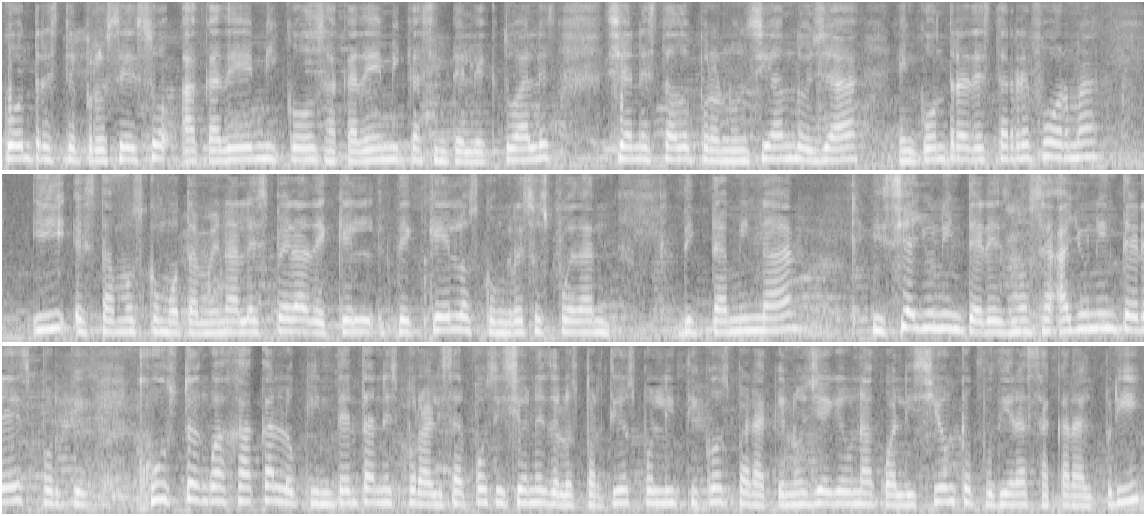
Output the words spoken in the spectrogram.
contra este proceso, académicos, académicas, intelectuales, se han estado pronunciando ya en contra de esta reforma y estamos como también a la espera de que, de que los congresos puedan dictaminar y si hay un interés, ¿no? O hay un interés porque justo en Oaxaca lo que intentan es polarizar posiciones de los partidos políticos para que no llegue una coalición que pudiera sacar al PRI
